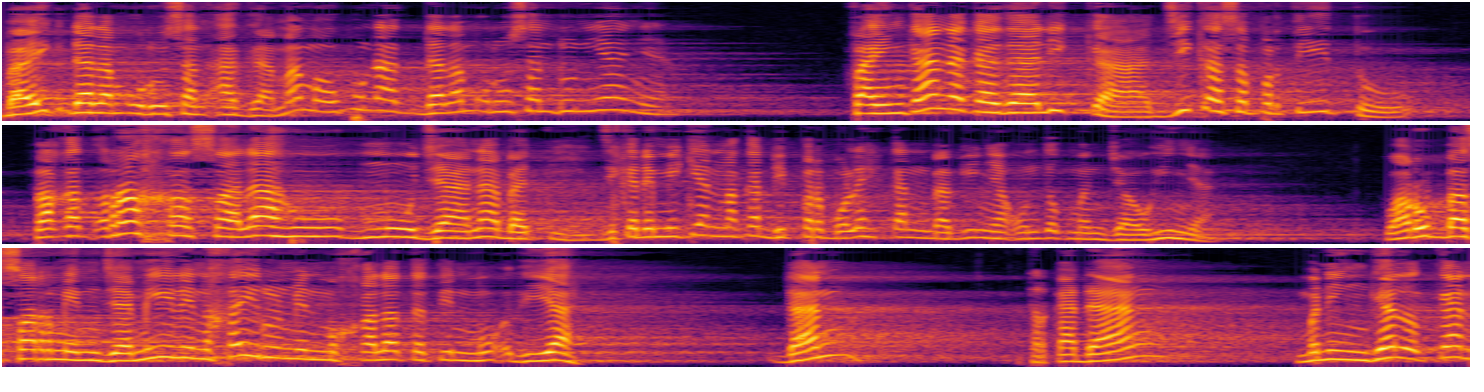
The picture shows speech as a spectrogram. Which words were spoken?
baik dalam urusan agama maupun dalam urusan dunianya. Fa in kana kadzalika, jika seperti itu, faqad rakhasa lahu mujanabati. Jika demikian maka diperbolehkan baginya untuk menjauhinya. Wa rubba sarmin jamilin khairun min mukhalatatin mu'diyah. Dan terkadang meninggalkan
